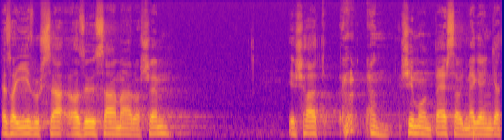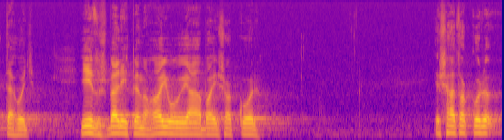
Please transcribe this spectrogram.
ez a Jézus az ő számára sem, és hát Simon persze, hogy megengedte, hogy Jézus belépjen a hajójába, és akkor és hát akkor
